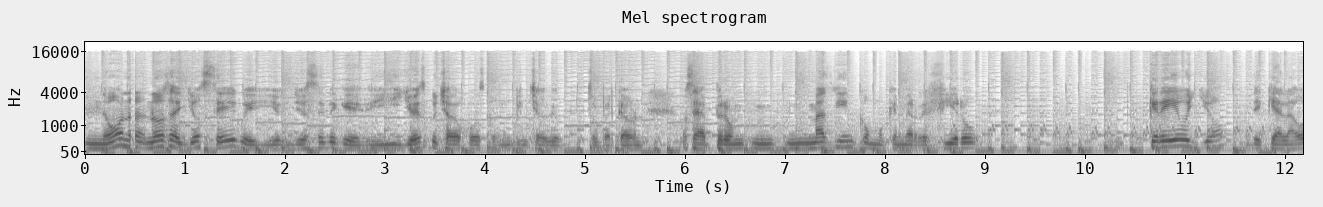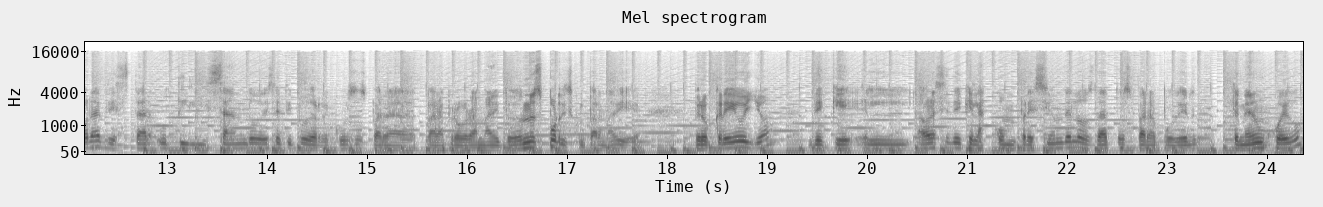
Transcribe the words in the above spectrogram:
No, no, no, o sea, yo sé, güey, yo, yo sé de que, y yo he escuchado juegos con un pinche audio super cabrón, o sea, pero más bien como que me refiero, creo yo, de que a la hora de estar utilizando ese tipo de recursos para, para programar y todo, no es por disculpar a nadie, ¿eh? pero creo yo de que el, ahora sí de que la compresión de los datos para poder tener un juego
